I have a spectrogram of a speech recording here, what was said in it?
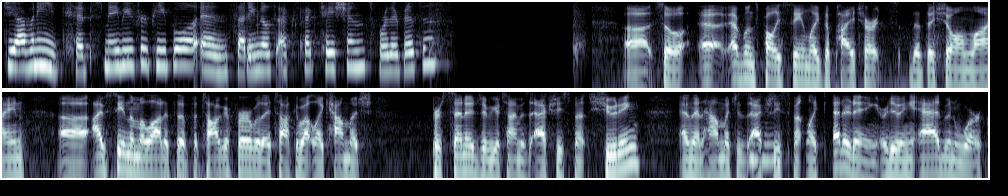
Do you have any tips maybe for people in setting those expectations for their business? Uh, so uh, everyone's probably seen like the pie charts that they show online. Uh, I've seen them a lot as a photographer where they talk about like how much percentage of your time is actually spent shooting and then how much is mm-hmm. actually spent like editing or doing admin work.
